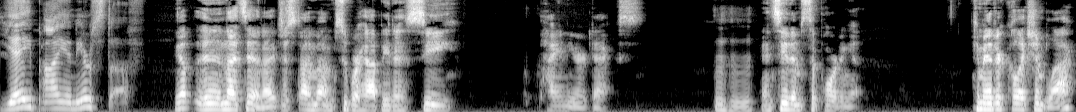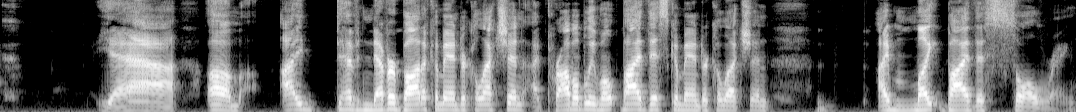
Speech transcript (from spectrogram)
Yay, pioneer stuff. Yep, and that's it. I just I'm I'm super happy to see Pioneer decks Mm-hmm. and see them supporting it. Commander Collection Black. Yeah. Um, I have never bought a commander collection. I probably won't buy this commander collection. I might buy this Sol Ring.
